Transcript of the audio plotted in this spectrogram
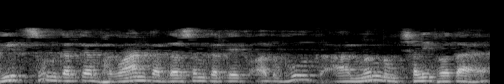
गीत सुन करके और भगवान का दर्शन करके एक अद्भुत आनंद उच्छलित होता है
